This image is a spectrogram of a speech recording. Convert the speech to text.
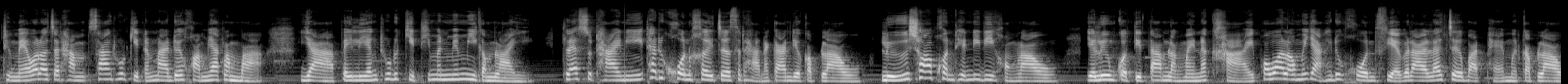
ถึงแม้ว่าเราจะทำสร้างธุรกิจนั้นมาด้วยความยากลำบาก อย่าไปเลี้ยงธุรกิจที่มันไม่มีกำไร และสุดท้ายนี้ถ้าทุกคนเคยเจอสถานการณ์เดียวกับเรา หรือชอบคอนเทนต์ดีๆของเรา อย่าลืมกดติดตามหลังไม้นักขาย เพราะว่าเราไม่อยากให้ทุกคนเสียเวลาและเจอบาดแผลเหมือนกับเรา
